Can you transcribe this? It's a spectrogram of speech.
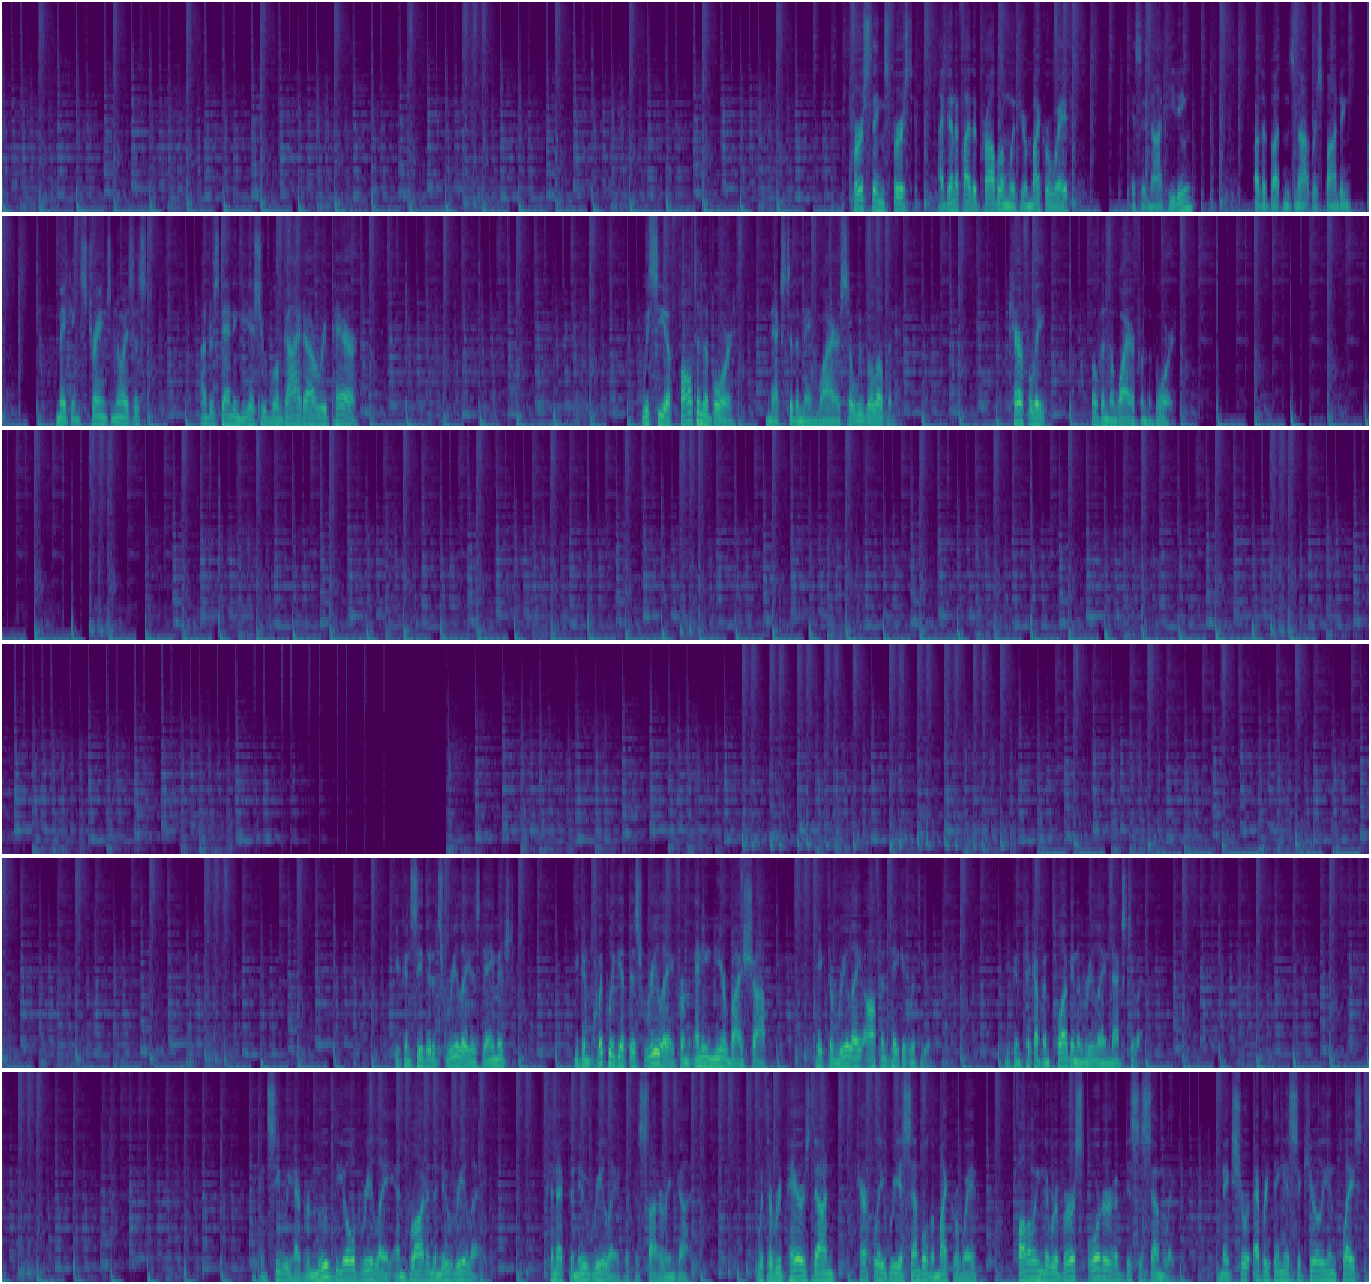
First things first, identify the problem with your microwave. Is it not heating? Are the buttons not responding? Making strange noises? Understanding the issue will guide our repair. We see a fault in the board, next to the main wire so we will open it. Carefully, open the wire from the board. You can see that its relay is damaged. You can quickly get this relay from any nearby shop. Take the relay off and take it with you. You can pick up and plug in the relay next to it. You can see we have removed the old relay and brought in the new relay. Connect the new relay with the soldering gun. With the repairs done, carefully reassemble the microwave, following the reverse order of disassembly. Make sure everything is securely in place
